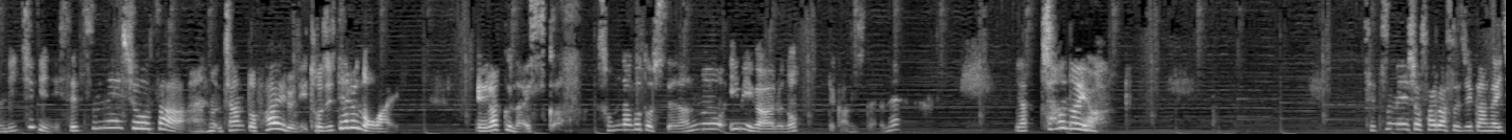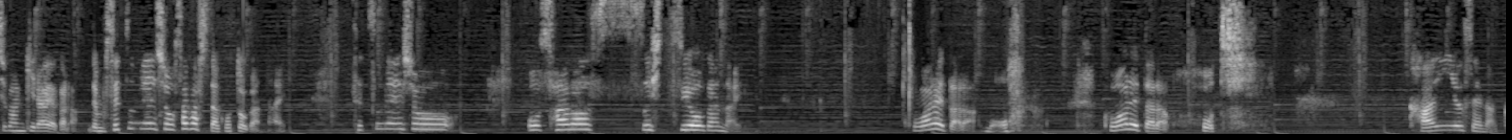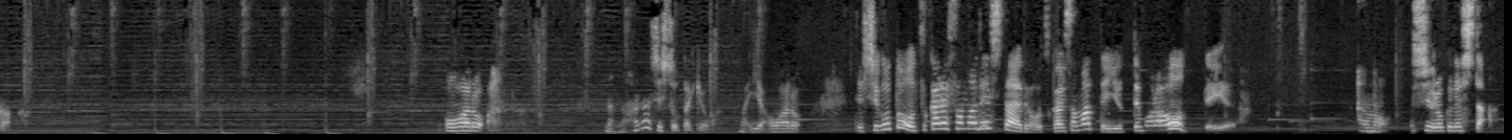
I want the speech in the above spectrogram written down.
律儀に説明書をさ、あの、ちゃんとファイルに閉じてるのは、偉くないっすかそんなことして何の意味があるのって感じだよね。やっちゃうのよ。説明書探す時間が一番嫌いやから。でも説明書を探したことがない。説明書を探す必要がない。壊れたらもう 壊れたら放置。勧誘背中。終わろう。何の話しとった今日は。まあいや、終わろう。で、仕事お疲れ様でしたとかお疲れ様って言ってもらおうっていう、あの、収録でした。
